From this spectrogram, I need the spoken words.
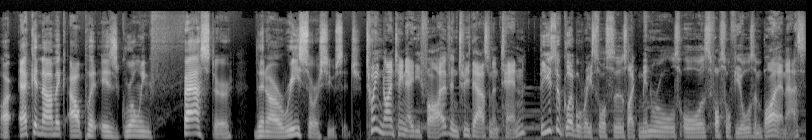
our economic output is growing faster than our resource usage. Between 1985 and 2010, the use of global resources like minerals, ores, fossil fuels, and biomass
